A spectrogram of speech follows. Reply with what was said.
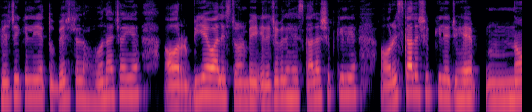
पीएचडी के लिए तो बैचलर होना चाहिए और बीए वाले स्टूडेंट भी एलिजिबल है स्कॉलरशिप के लिए और स्कॉलरशिप के लिए जो है नो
